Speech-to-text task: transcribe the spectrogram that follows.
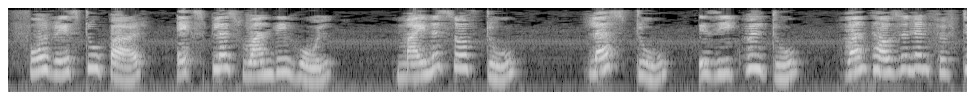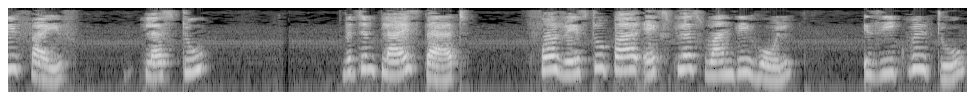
4 raised to power x plus 1 the whole minus of 2 plus 2 is equal to 1055 plus 2 which implies that 4 raised to power x plus 1 the whole is equal to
